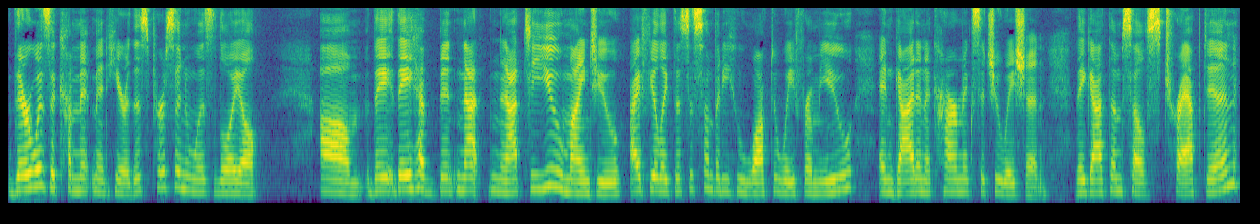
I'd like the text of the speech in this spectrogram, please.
there was a commitment here. This person was loyal. Um, they they have been not not to you, mind you. I feel like this is somebody who walked away from you and got in a karmic situation. They got themselves trapped in,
